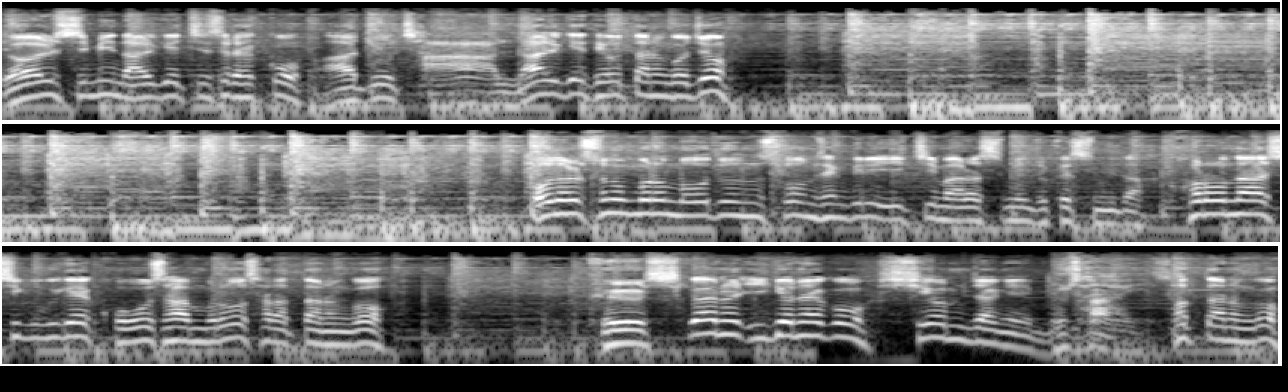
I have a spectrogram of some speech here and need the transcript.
열심히 날갯짓을 했고 아주 잘 날게 되었다는 거죠. 오늘 수능 보는 모든 수험생들이 잊지 말았으면 좋겠습니다. 코로나 시국에 고3으로 살았다는 거. 그 시간을 이겨내고 시험장에 무사히 섰다는 거.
